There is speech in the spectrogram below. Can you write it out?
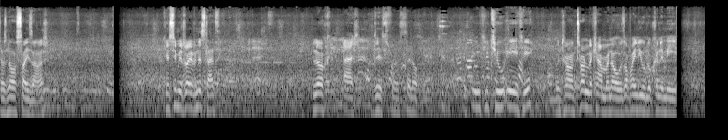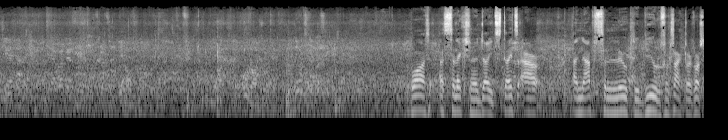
There's no size on it. Can you see me driving this lad? Look at this for a setup. It's 8280. We'll turn, turn the camera now. It's up behind you looking at me. What a selection of Deutz. Deutz are an absolutely beautiful tractor. Of course,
